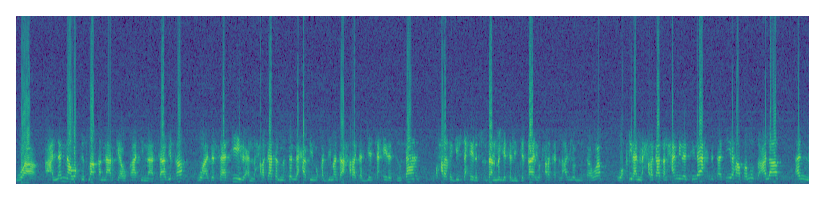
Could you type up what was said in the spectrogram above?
وأعلنا وقت إطلاق النار في أوقاتنا السابقة ودساتير الحركات المسلحة في مقدمتها حركة جيش تحرير السودان وحركة جيش تحرير السودان المجلس الانتقالي وحركة العدل والمساواة وغيرها من الحركات الحاملة للسلاح دساتيرها تنص على أن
